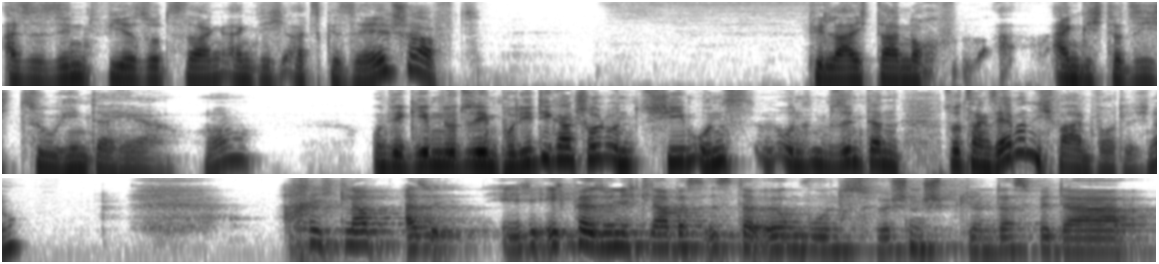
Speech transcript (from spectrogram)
also sind wir sozusagen eigentlich als Gesellschaft vielleicht da noch eigentlich tatsächlich zu hinterher. Ne? Und wir geben nur zu den Politikern Schuld und schieben uns und sind dann sozusagen selber nicht verantwortlich, ne? Ach, ich glaube, also ich, ich persönlich glaube, es ist da irgendwo ein Zwischenspiel und dass wir da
